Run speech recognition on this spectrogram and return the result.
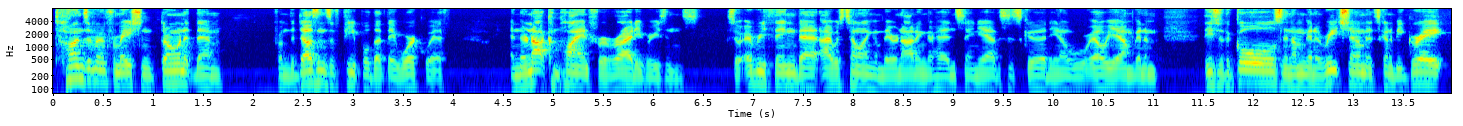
tons of information thrown at them from the dozens of people that they work with, and they're not compliant for a variety of reasons. So everything that I was telling them, they were nodding their head and saying, "Yeah, this is good." You know, oh yeah, I'm gonna. These are the goals, and I'm gonna reach them, and it's gonna be great.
